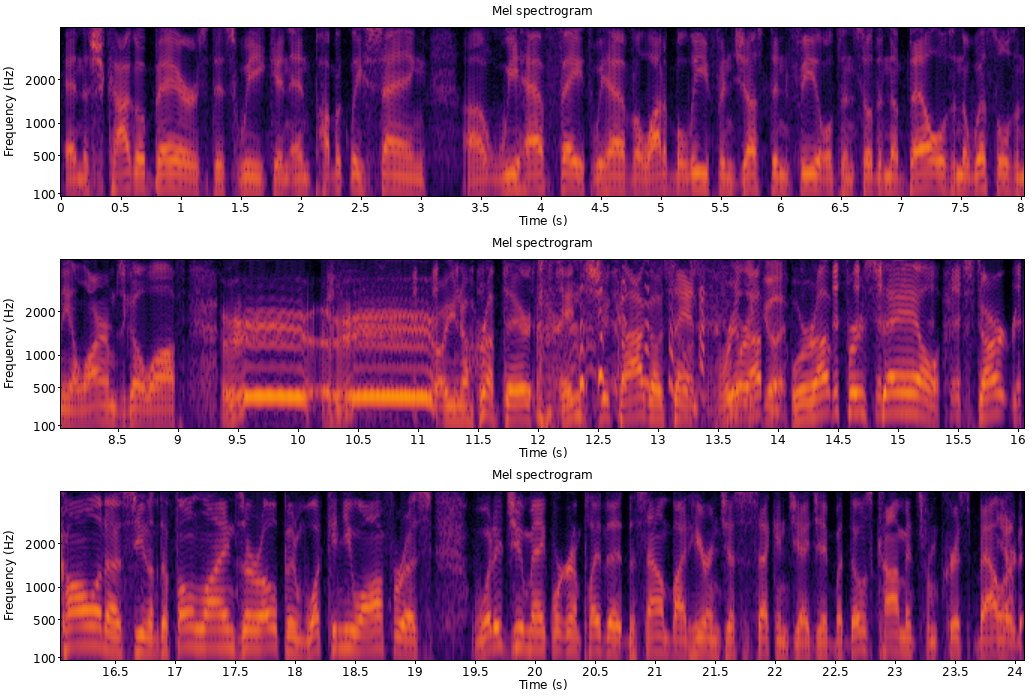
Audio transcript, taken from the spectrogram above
and the Chicago Bears this week, and, and publicly saying, uh, we have faith. We have a lot of belief in Justin Fields. And so then the bells and the whistles and the alarms go off. Or, you know, we're up there in Chicago saying really we're up, good. we're up for sale. Start calling us. You know, the phone lines are open. What can you offer us? What did you make? We're going to play the, the soundbite here in just a second, JJ. But those comments from Chris Ballard,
